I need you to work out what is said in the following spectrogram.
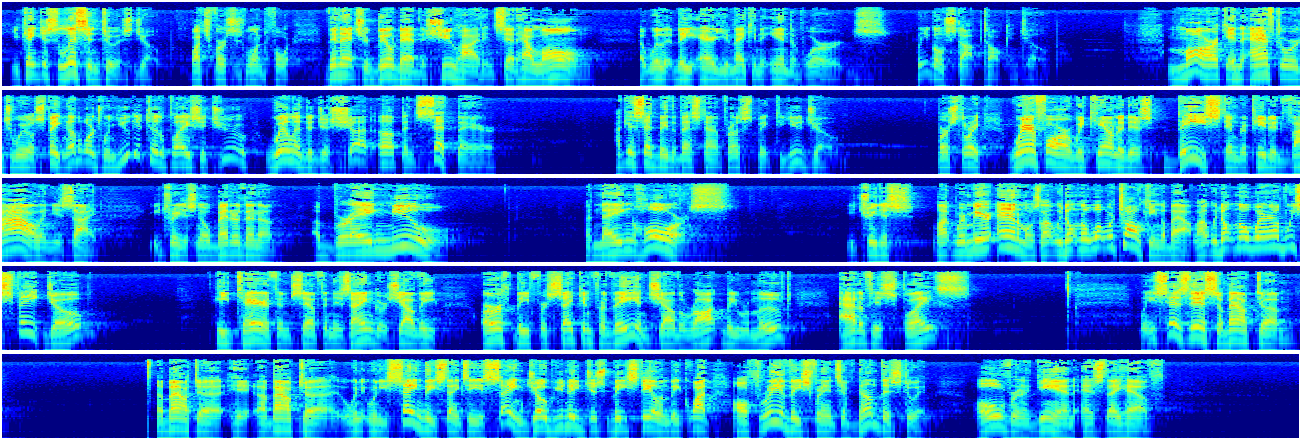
You can't just listen to us, Job. Watch verses 1 to 4. Then answered Bildad the Shuhite and said, How long will it be ere you make an end of words? When are you going to stop talking, Job? Mark, and afterwards we'll speak. In other words, when you get to the place that you're willing to just shut up and sit there, I guess that'd be the best time for us to speak to you, Job. Verse 3 Wherefore are we counted as beasts and reputed vile in your sight? You treat us no better than a, a braying mule, a neighing horse. You treat us like we're mere animals, like we don't know what we're talking about, like we don't know whereof we speak, Job. He teareth himself in his anger. Shall the earth be forsaken for thee, and shall the rock be removed out of his place? When he says this about um, about, uh, about uh, when, when he's saying these things, he is saying, Job, you need just be still and be quiet. All three of these friends have done this to him over and again as they have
